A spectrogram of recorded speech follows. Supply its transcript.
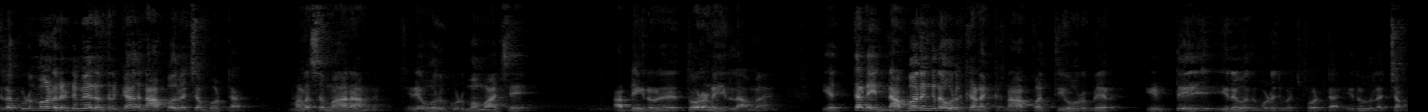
சில குடும்பங்கள் ரெண்டு பேர் இருந்திருக்காங்க நாற்பது லட்சம் போட்டார். மனசு மாறாமல் இதே ஒரு குடும்பம் ஆச்சே அப்படிங்கிற ஒரு தோரணை இல்லாமல் எத்தனை நபருங்கிற ஒரு கணக்கு நாற்பத்தி ஒரு பேர் இன்ட்டு இருபது முடிஞ்சு வச்சு போட்டார் இருபது லட்சம்.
